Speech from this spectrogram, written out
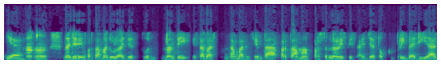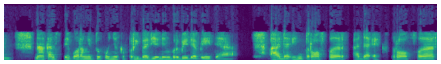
Ya. Heeh. Nah, jadi yang pertama dulu aja tuh nanti kita bahas tentang bahasa cinta. Pertama personalities aja atau kepribadian. Nah, kan setiap orang itu punya kepribadian yang berbeda-beda. Ada introvert, ada ekstrovert,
